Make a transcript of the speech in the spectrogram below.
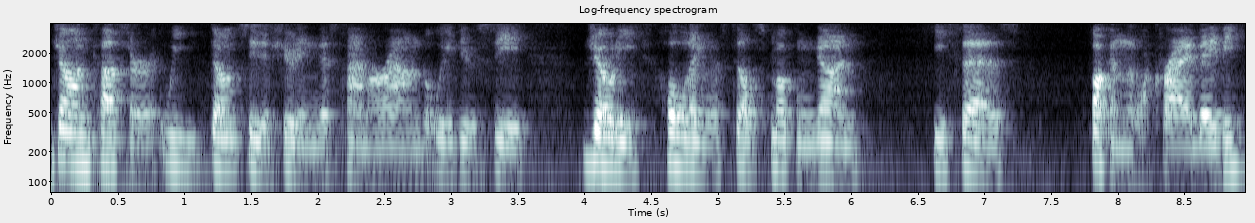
John Custer, we don't see the shooting this time around, but we do see Jody holding the still smoking gun. He says, fucking little crybaby.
